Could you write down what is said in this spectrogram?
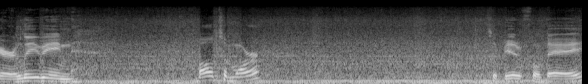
are leaving Baltimore. It's a beautiful day.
